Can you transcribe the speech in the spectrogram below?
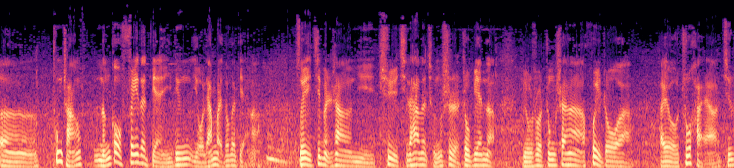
嗯、通常能夠飛的點已經有兩百多個點了，所以基本上你去其他的城市周邊的，比如說中山啊、惠州啊，還有珠海啊，其實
